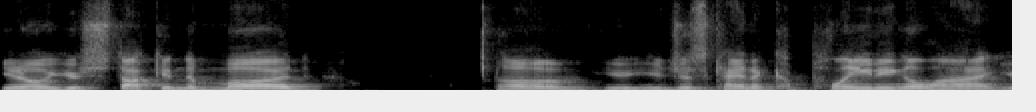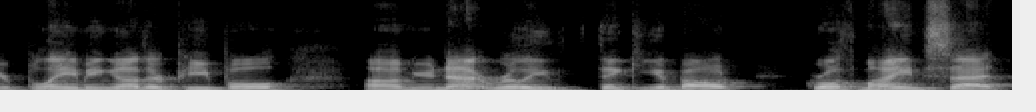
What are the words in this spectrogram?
You know, you're stuck in the mud. Um, you, you're just kind of complaining a lot. You're blaming other people. Um, you're not really thinking about growth mindset,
